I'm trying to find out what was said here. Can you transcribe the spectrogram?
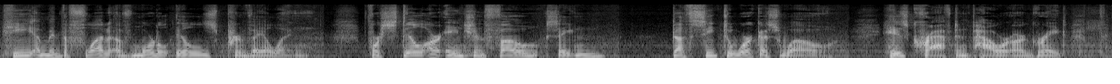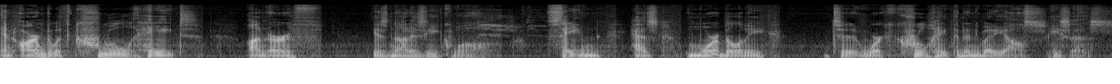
he amid the flood of mortal ills prevailing. For still our ancient foe, Satan, doth seek to work us woe. His craft and power are great, and armed with cruel hate on earth is not his equal. Satan has more ability to work cruel hate than anybody else, he says.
